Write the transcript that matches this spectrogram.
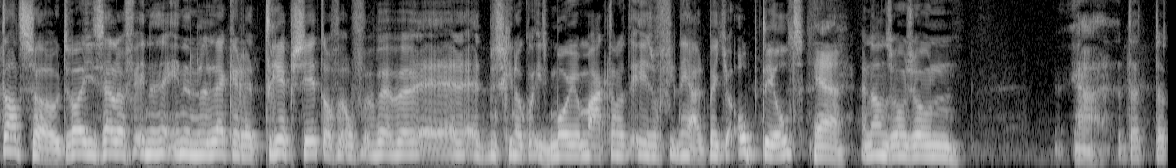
dat zo. Terwijl je zelf in een, in een lekkere trip zit. Of, of we, we, eh, het misschien ook wel iets mooier maakt dan het is. Of nou ja, het een beetje optilt. ja. En dan zo- zo'n... Ja, dat, dat,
